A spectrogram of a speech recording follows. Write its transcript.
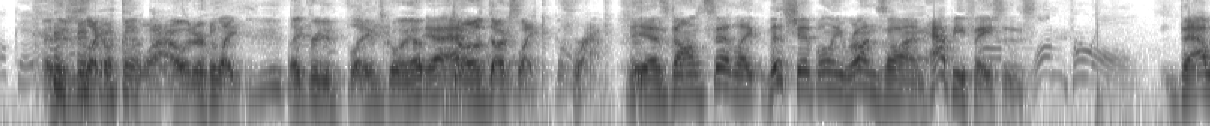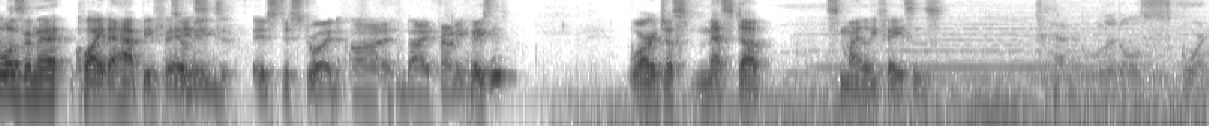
Okay. and there's just like a cloud or like like freaking flames going up. Yeah, I- Donald Duck's like, crap. yeah, as Donald said, like this ship only runs on happy faces. One for all. That wasn't a, quite a happy face, So it means it's destroyed uh, by frowny faces. or just messed up smiley faces. That little squirt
